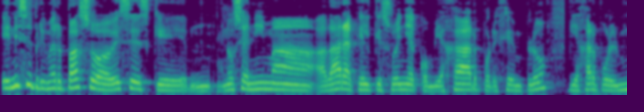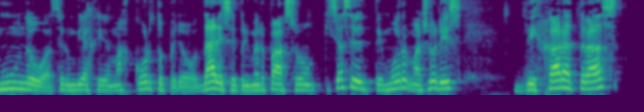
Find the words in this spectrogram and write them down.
En ese primer paso, a veces que mm, no se anima a dar aquel que sueña con viajar, por ejemplo, viajar por el mundo o hacer un viaje más corto, pero dar ese primer paso, quizás el temor mayor es dejar atrás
